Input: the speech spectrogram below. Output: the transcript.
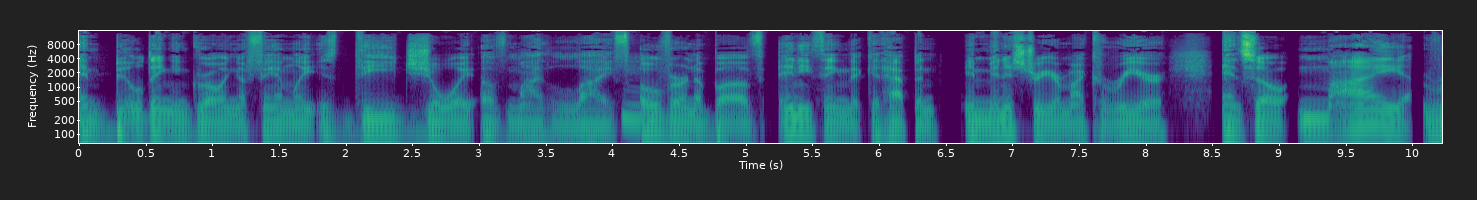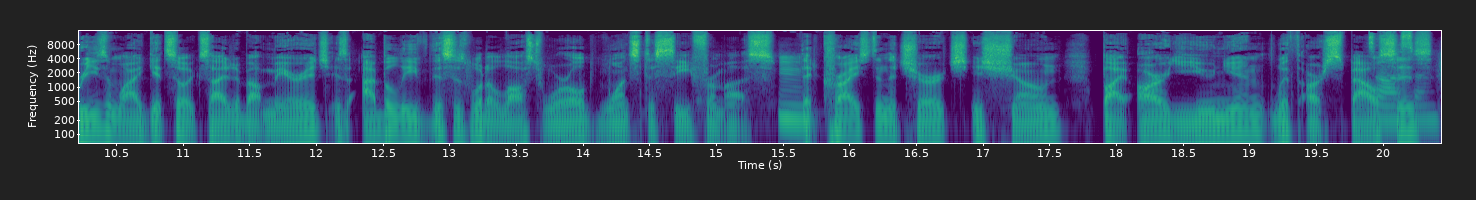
and building and growing a family is the joy of my life Mm. over and above anything that could happen in ministry or my career. And so my reason why I get so excited about marriage is I believe this is what a lost world wants to see from us. Mm. That Christ in the church is shown by our union with our spouses. awesome.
